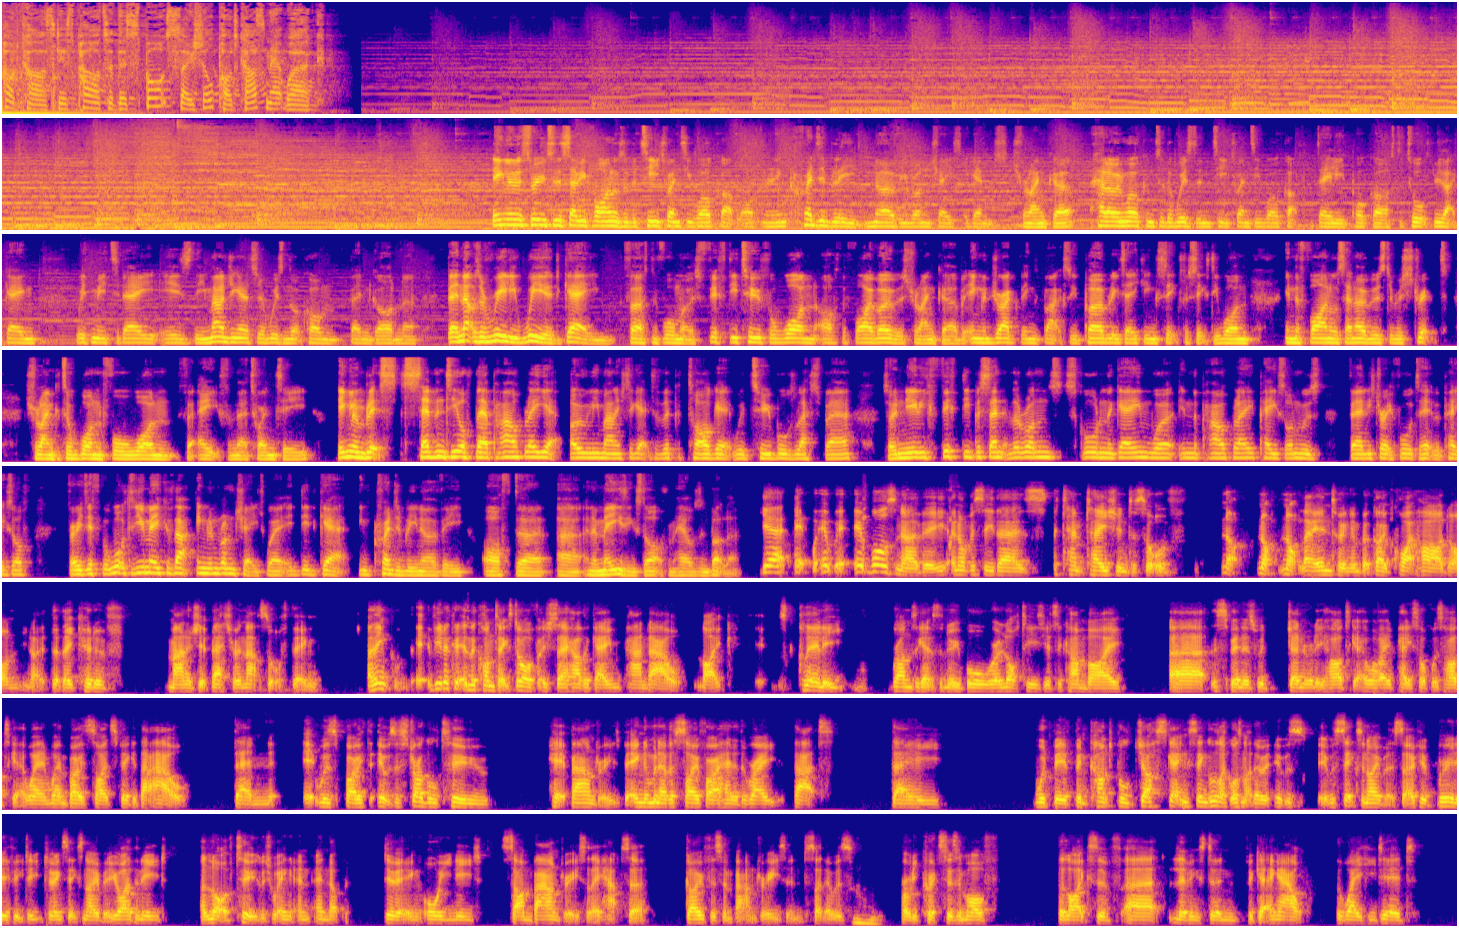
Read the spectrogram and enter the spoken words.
podcast is part of the Sports Social Podcast Network. England is through to the semi-finals of the T20 World Cup after an incredibly nervy run chase against Sri Lanka. Hello and welcome to the Wisden T20 World Cup daily podcast. To talk through that game with me today is the managing editor of Wisden.com, Ben Gardner. Ben, that was a really weird game, first and foremost. 52 for 1 after five overs, Sri Lanka, but England dragged things back superbly, taking 6 for 61 in the final 10 overs to restrict Sri Lanka to 1 4 1 for 8 from their 20. England blitzed 70 off their power play, yet only managed to get to the target with two balls left spare. So nearly 50% of the runs scored in the game were in the power play. Pace on was fairly straightforward to hit, but pace off very difficult. What did you make of that England run chase where it did get incredibly nervy after uh, an amazing start from Hales and Buttler? Yeah, it, it, it was nervy, and obviously there's a temptation to sort of not not not lay into England, but go quite hard on you know that they could have managed it better and that sort of thing. I think if you look at it in the context of, as you say, how the game panned out, like it was clearly runs against the new ball were a lot easier to come by. Uh, the spinners were generally hard to get away. Pace off was hard to get away, and when both sides figured that out, then it was both. It was a struggle to hit boundaries, but England were never so far ahead of the rate that they would be have been comfortable just getting singles. Like it wasn't like were, it was it was six and over. So if you're really if you're doing six and over, you either need a lot of twos, which will end up doing, or you need some boundaries. So they had to go for some boundaries, and so there was mm-hmm. probably criticism of the likes of uh, Livingstone for getting out the way he did,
